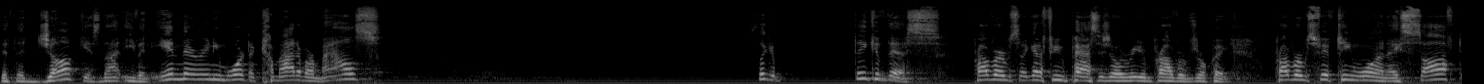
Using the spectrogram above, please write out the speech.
that the junk is not even in there anymore to come out of our mouths? Let's look at, think of this. Proverbs, I got a few passages I'll read in Proverbs real quick. Proverbs 15:1 A soft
